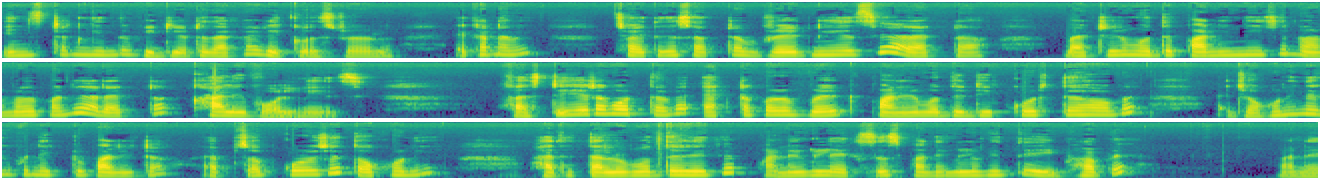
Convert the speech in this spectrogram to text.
ইনস্ট্যান্ট কিন্তু ভিডিওটা দেখার রিকোয়েস্ট রইল। এখানে আমি ছয় থেকে সাতটা ব্রেড নিয়েছি আর একটা ব্যাটারির মধ্যে পানি নিয়েছি নর্মাল পানি, আর একটা খালি বল নিয়েছি। ফার্স্টে যেটা করতে হবে, একটা করে ব্রেড পানির মধ্যে ডিপ করতে হবে। যখনই দেখবেন একটু পানিটা অ্যাবসর্ব করেছে, তখনই হাতের তালুর মধ্যে রেখে পানিগুলো এক্সেস পানিগুলো কিন্তু এইভাবে মানে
